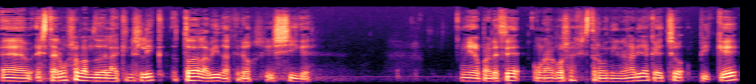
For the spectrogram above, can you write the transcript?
eh, estaremos hablando de la Kings League toda la vida, creo, si sigue. Me parece una cosa extraordinaria que ha hecho Piqué,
